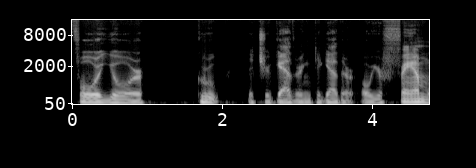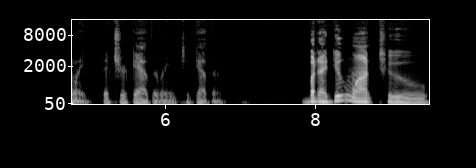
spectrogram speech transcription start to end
for your group that you're gathering together or your family that you're gathering together. But I do want to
